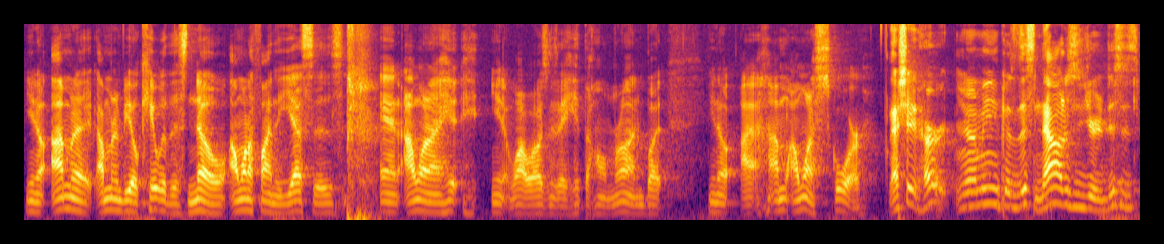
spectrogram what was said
you know I'm gonna I'm gonna be okay with this. No, I want to find the yeses, and I want to hit you know well I was gonna say hit the home run, but you know I I'm, I want to score. that shit hurt. You know what I mean? Because this now this is your this is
